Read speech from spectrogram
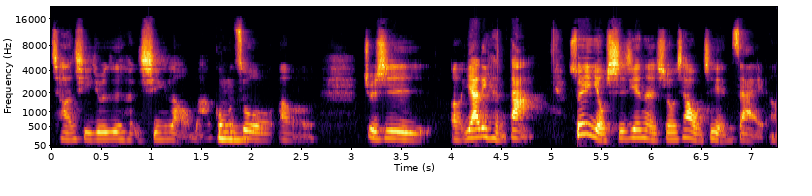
长期就是很辛劳嘛，工作、嗯、呃就是呃压力很大，所以有时间的时候，像我之前在呃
